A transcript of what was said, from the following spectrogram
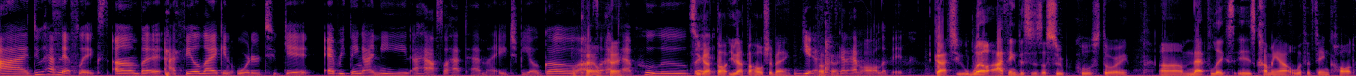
I do have Netflix, um, but I feel like in order to get everything I need, I also have to have my HBO Go. Okay, I also okay. have to have Hulu. So you got the you got the whole shebang. yeah, Okay. gotta have all of it. Got you. Well, I think this is a super cool story. Um, Netflix is coming out with a thing called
